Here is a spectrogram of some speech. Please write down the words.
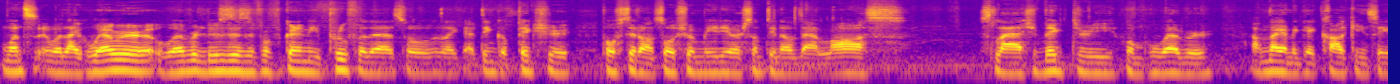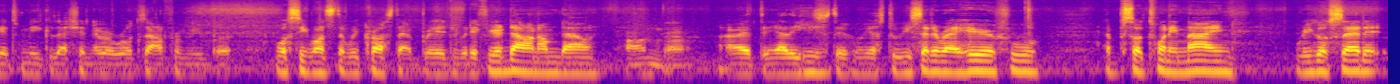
Once, like whoever whoever loses, if we're gonna need proof of that. So, like, I think a picture posted on social media or something of that loss slash victory from whoever. I'm not gonna get cocky and say it's me because that shit never works out for me. But we'll see once that we cross that bridge. But if you're down, I'm down. I'm down. All right, then yeah, he's the yes, dude. He said it right here, fool. Episode 29. Rigo said it.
